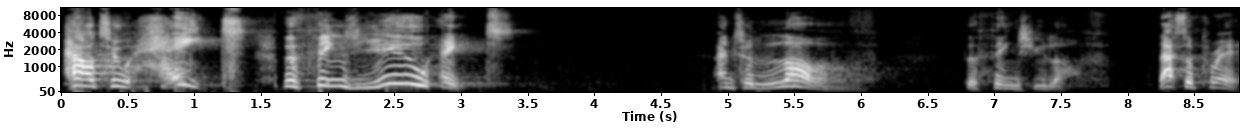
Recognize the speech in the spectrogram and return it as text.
how to hate the things you hate and to love the things you love. That's a prayer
